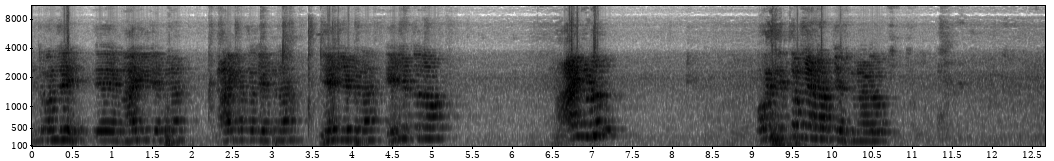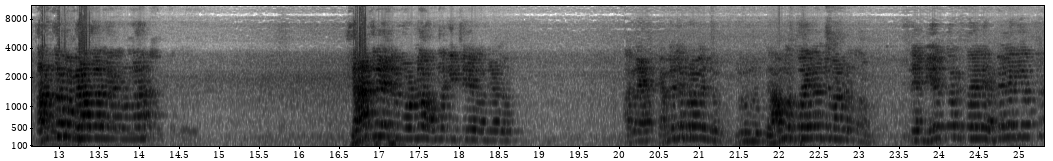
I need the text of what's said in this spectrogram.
ఇంతమంది ఏ, నాయకులు చెప్పినా కార్యకర్తలు చెప్పినా ఏం చెప్పినా ఏం చెప్తున్నావు? నాయకుడు ఒక సిస్టమ్ అడాప్ట్ చేసుకున్నాడు. తత్వ భేదాలు లేకుండా శాస్త్రీయ మోడ్లో అందరికి ఇచ్చేయాలన్నాడు అక్కడ ఎమ్మెల్యే ప్రభావం నువ్వు నువ్వు గ్రామ స్థాయిలో నుంచి మాట్లాడతావు నేను నియోజకవర్గ స్థాయిలో ఎమ్మెల్యేకి ఉన్నా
